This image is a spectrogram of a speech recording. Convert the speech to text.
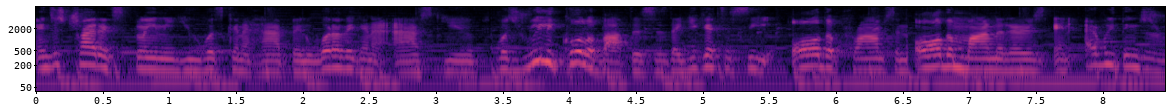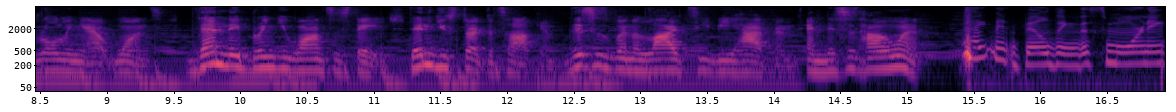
and just try to explain to you what's gonna happen, what are they gonna ask you. What's really cool about this is that you get to see all the prompts and all the monitors and everything just rolling at once. Then they bring you onto stage. Then you start the talking. This is when the live TV happened, and this is how it went excitement building this morning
